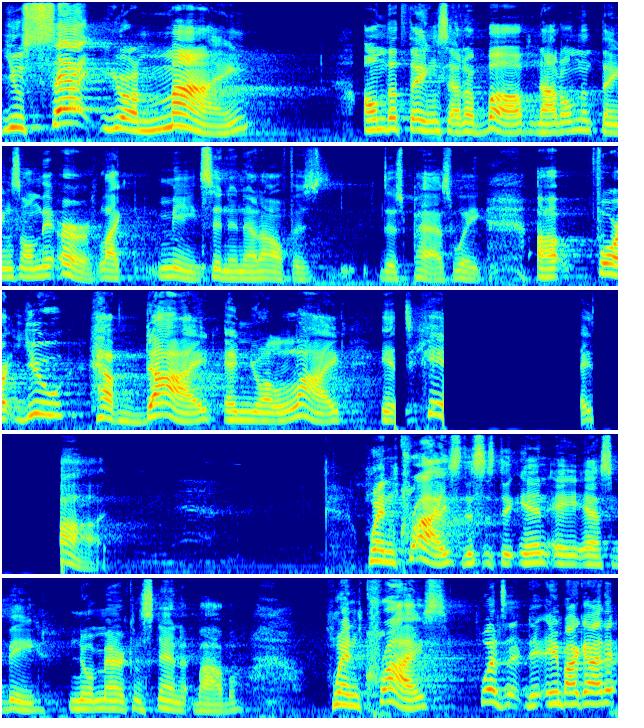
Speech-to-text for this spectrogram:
You set your mind on the things that are above, not on the things on the earth, like me sitting in that office this past week. Uh, for you have died, and your life is hid God. When Christ, this is the NASB, New American Standard Bible, when Christ, what is it? Anybody got it?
